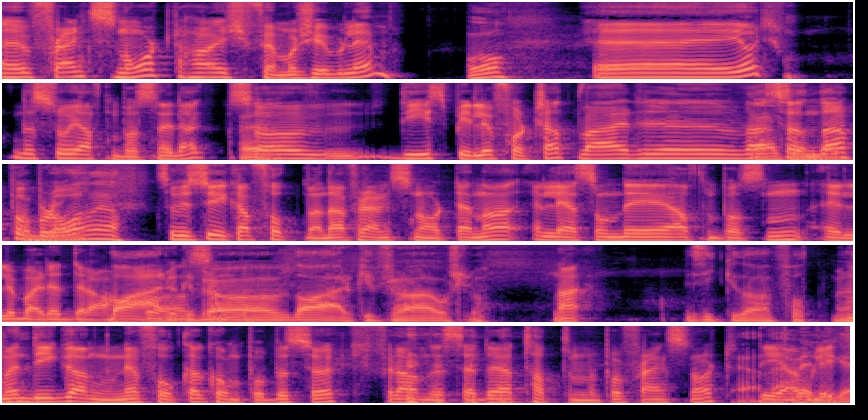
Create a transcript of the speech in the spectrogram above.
Eh, Frank Snort har 25-årsjubileum oh. eh, i år. Det sto i Aftenposten i dag. Så de spiller fortsatt hver, eh, hver, Hver søndag på blå. ja. Så hvis du ikke har fått med deg Frank Snort ennå, les om det i Aftenposten, eller bare dra. da er, du ikke fra, da er du ikke fra Oslo. Nei. Hvis ikke du har fått med Men de gangene folk har kommet på besøk fra andre steder, jeg har tatt dem med på Frank Snort, Ja, de har blitt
